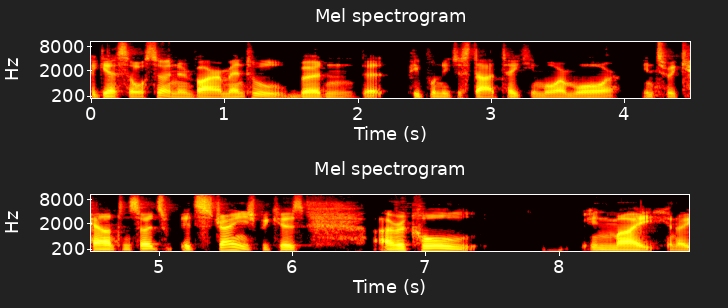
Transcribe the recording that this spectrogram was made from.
I guess also an environmental burden that people need to start taking more and more into account. And so it's it's strange because I recall in my you know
